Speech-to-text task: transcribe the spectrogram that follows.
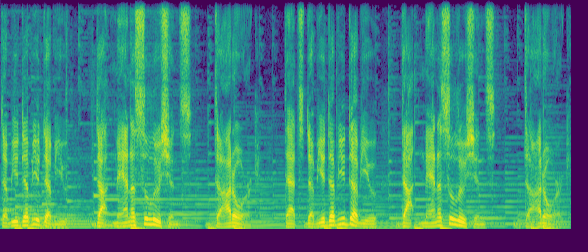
www.mannasolutions.org. That's www.mannasolutions.org.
